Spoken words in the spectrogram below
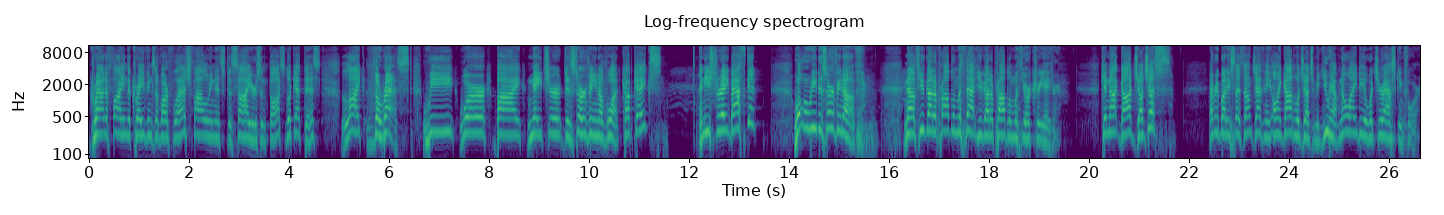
gratifying the cravings of our flesh, following its desires and thoughts. Look at this. Like the rest, we were by nature deserving of what? Cupcakes? An Easter egg basket? What were we deserving of? Now, if you've got a problem with that, you got a problem with your Creator. Cannot God judge us? Everybody says, Don't judge me, only God will judge me. You have no idea what you're asking for.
